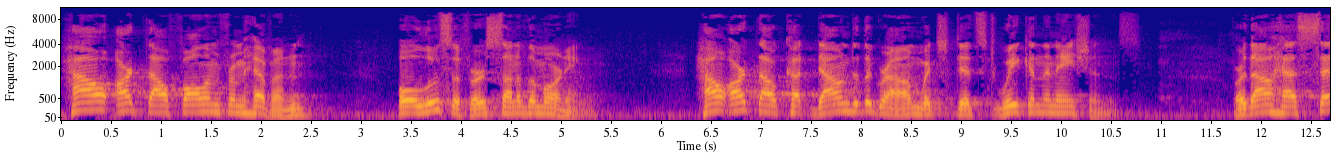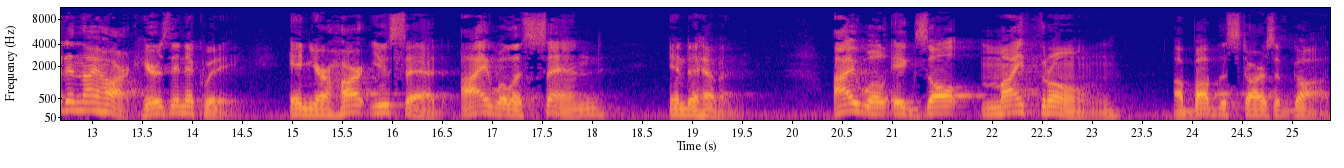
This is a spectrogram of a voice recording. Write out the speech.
How art thou fallen from heaven, O Lucifer, son of the morning? How art thou cut down to the ground, which didst weaken the nations? For thou hast said in thy heart, here's iniquity. In your heart you said, I will ascend into heaven. I will exalt my throne above the stars of God.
